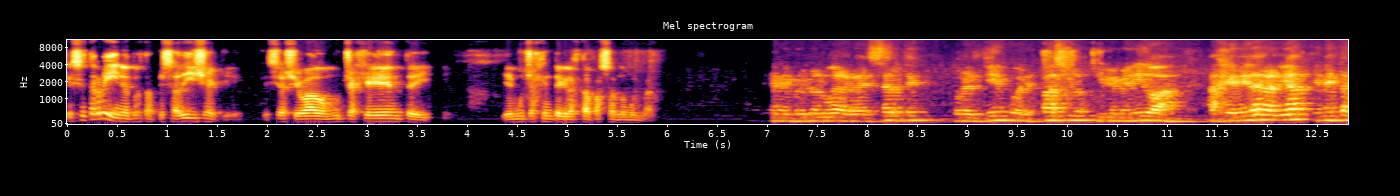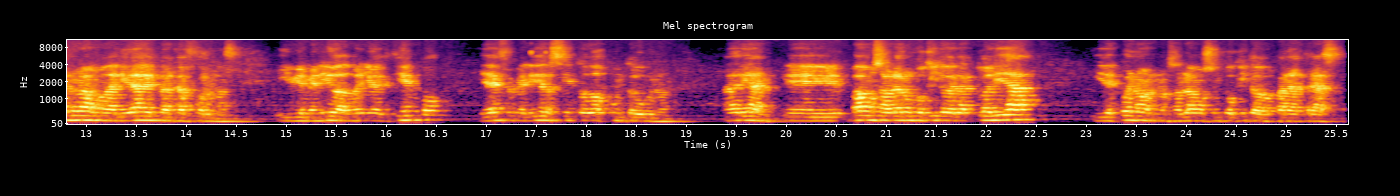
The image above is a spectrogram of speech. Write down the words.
que se termine toda esta pesadilla que, se ha llevado mucha gente y, y hay mucha gente que la está pasando muy mal. En primer lugar, agradecerte por el tiempo, el espacio y bienvenido a a generar Alvear en esta nueva modalidad de plataformas. Y bienvenido a Dueño del Tiempo y a FM Líder 102.1. Adrián, eh, vamos a hablar un poquito de la actualidad y después nos hablamos un poquito para atrás.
